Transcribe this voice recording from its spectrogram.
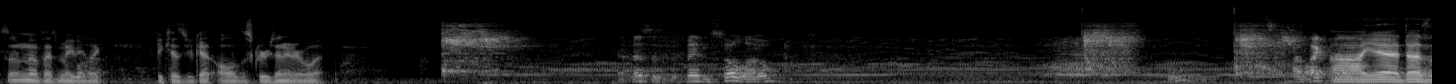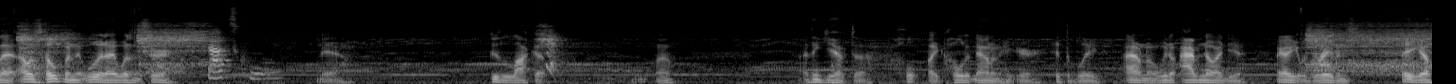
So I don't know if that's maybe like because you've got all the screws in it or what. and this is the Ben Solo. I like that. Ah, yeah, it does that. I was hoping it would. I wasn't sure. That's cool. Yeah. Do the lockup. Well, I think you have to hold like hold it down and hit your hit the blade. I don't know. We don't. I have no idea. I gotta get with the Ravens. There you go.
